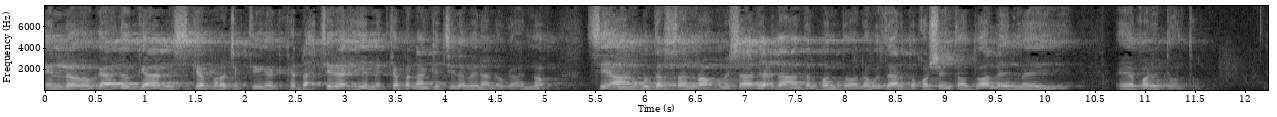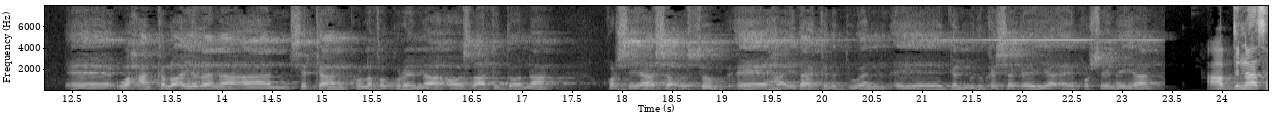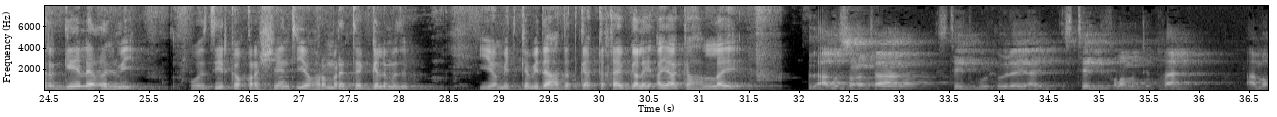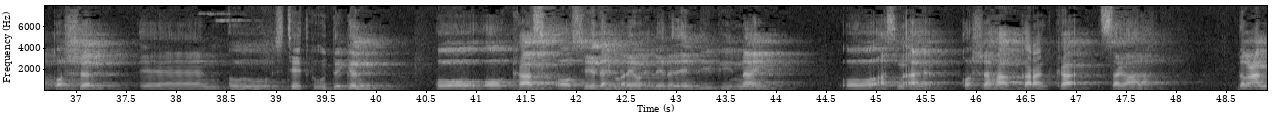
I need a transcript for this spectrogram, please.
in la ogaado gaabiska projectiga ka dhex jira iyo midka bannaanka jiraba inaan ogaano. Si aan ugu darsanno mashaariicda aan dalban doono wasaaradda qorsheynta hadduu alla idma ay qori doonto. Waxaan kaloo iyadana aan shirkan ku lafaguraynaa oo isla arki doonaa qorshayaasha cusub ee hay'adaha kala duwan ee galmudug ka shaqeeya ay qorsheynayaan. Cabdinaasir geele cilmi wasiirka qorsheynta iyo horumarinta galmudug iyo mid ka mid ah dadka ka qayb galay ayaa ka hadlay. Sida aada la socotaan stateku wuxuu leeyahay state development plan ama qorshe oo stateka u degan oo oo kaas oo sii dhex maraya waxa la yidhahda n d p nine oo asna ah qorshaha qaranka sagaalaad dabcan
